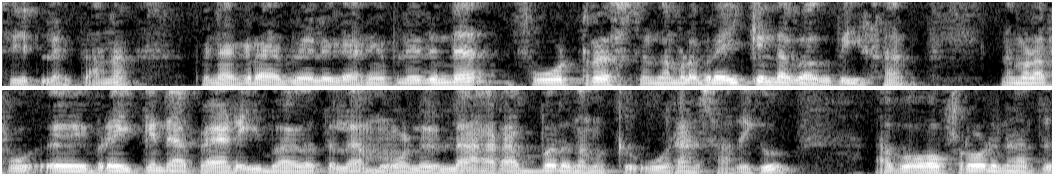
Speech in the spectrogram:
സീറ്റ് ലെങ്ത്താണ് പിന്നെ ഗ്രാബിലയിൽ കാര്യങ്ങൾ പിന്നെ ഇതിന്റെ ഫുട്ട് റെസ്റ്റ് നമ്മുടെ ബ്രേക്കിന്റെ ഭാഗത്ത് ഈ നമ്മുടെ ബ്രേക്കിന്റെ ആ പാഡ് ഈ ഭാഗത്തുള്ള മുകളിലുള്ള ആ റബ്ബർ നമുക്ക് ഊരാൻ സാധിക്കും. അപ്പോൾ ഓഫ് റോഡിനകത്ത്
